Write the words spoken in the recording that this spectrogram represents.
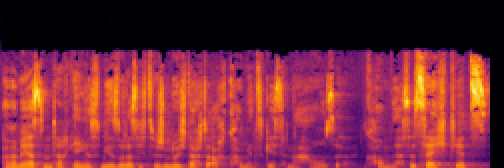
Aber am ersten Tag ging es mir so, dass ich zwischendurch dachte, ach komm, jetzt gehst du nach Hause. Komm, das ist echt jetzt.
